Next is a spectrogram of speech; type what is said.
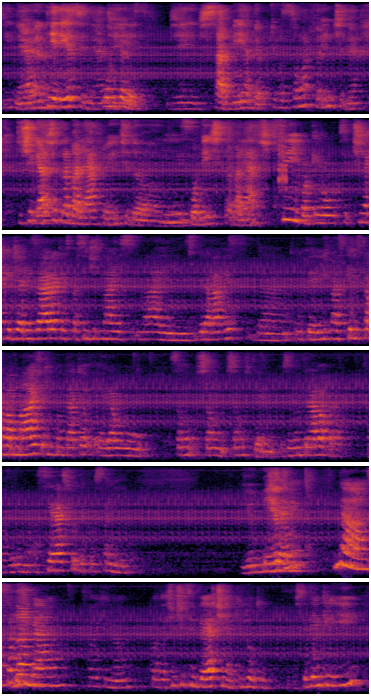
Sim, né? O interesse, né? O interesse. De, de, saber, até porque vocês estão à frente, né? Tu chegaste a trabalhar à frente do, do Covid, trabalhaste? Sim, porque eu tinha que dializar aqueles pacientes mais, mais graves da UTI, mas quem estava mais em contato era o, são, são, são os técnicos. Eu entrava para fazer um acesso e depois saía. E o medo? Não, sabe não. que não. Sabe que não. Quando a gente se investe naquilo, você tem que ir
